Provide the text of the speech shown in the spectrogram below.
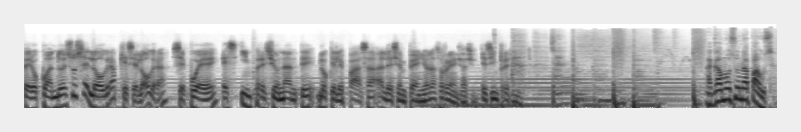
Pero cuando eso se logra, que se logra, se puede, es impresionante lo que le pasa al desempeño de las organizaciones. Es impresionante. Hagamos una pausa.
